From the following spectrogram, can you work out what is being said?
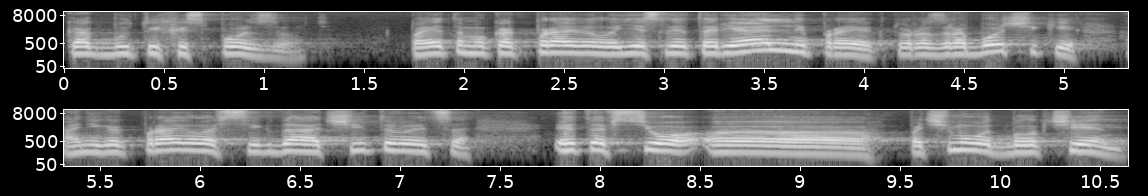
как будут их использовать. Поэтому, как правило, если это реальный проект, то разработчики, они, как правило, всегда отчитываются – это все, э, почему вот блокчейн,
